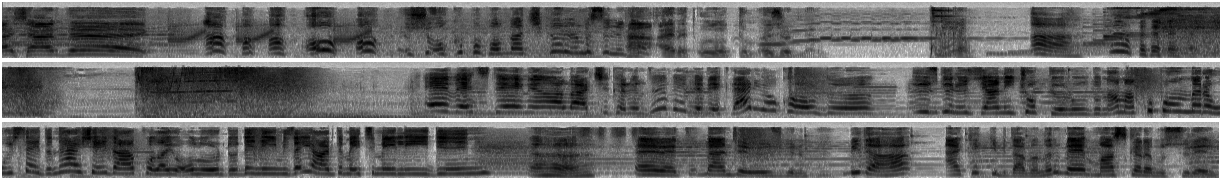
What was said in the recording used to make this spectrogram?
Başardık. Ah, ah, ah, oh, oh. Şu oku popomdan çıkarır mısın lütfen? Ha evet unuttum özür dilerim. Tamam. Ah. Evet DNA'lar çıkarıldı ve bebekler yok oldu. Üzgünüz yani çok yoruldun ama kuponlara uysaydın her şey daha kolay olurdu. Deneyimize yardım etmeliydin. Aha, evet ben de üzgünüm. Bir daha erkek gibi davranır ve maskaramı sürerim.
